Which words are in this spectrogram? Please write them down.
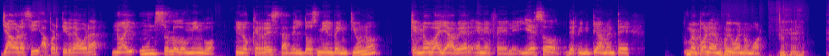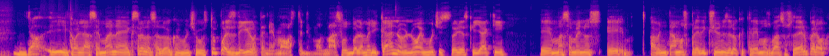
Ya ahora sí, a partir de ahora, no hay un solo domingo en lo que resta del 2021 que no vaya a haber NFL y eso definitivamente me pone de muy buen humor. y con la semana extra los saludo con mucho gusto. Pues digo, tenemos, tenemos más fútbol americano, ¿no? Hay muchas historias que ya aquí eh, más o menos eh, aventamos predicciones de lo que creemos va a suceder, pero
